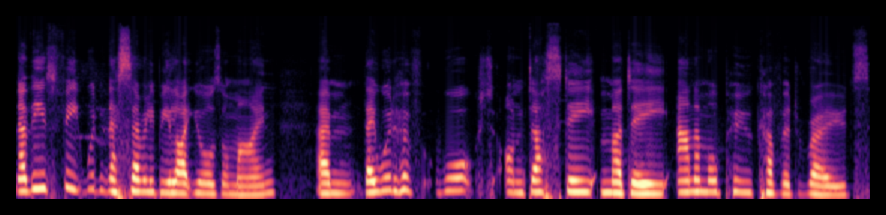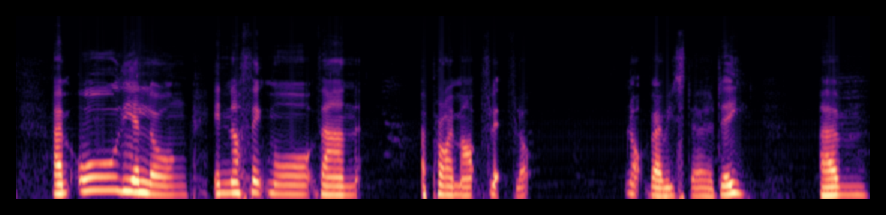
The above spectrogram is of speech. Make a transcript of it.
Now, these feet wouldn't necessarily be like yours or mine. Um, they would have walked on dusty, muddy, animal poo covered roads um, all year long in nothing more than a Primark flip flop. Not very sturdy. Um,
